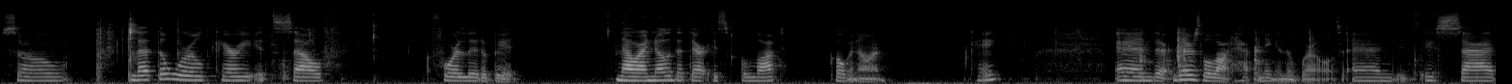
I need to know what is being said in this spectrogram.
So let the world carry itself for a little bit. Now I know that there is a lot going on, okay? And there's a lot happening in the world, and it is sad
